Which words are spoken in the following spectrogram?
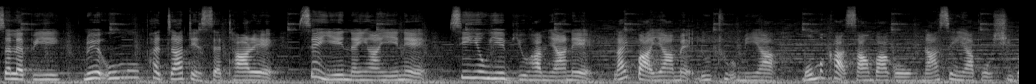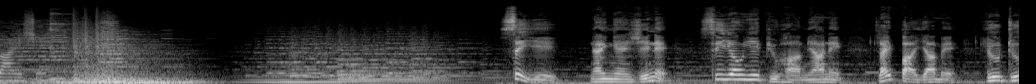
ဆက်လက်ပြီးຫນွေဦးမှုဖတ်ကြားတင်ဆက်ထားတဲ့စစ်ရေးနိုင်ငံရေးနဲ့စီယုံရေးဗျူဟာများနဲ့လိုက်ပါရမယ့်လူထုအမိယမိုးမခဆောင်းပါးကိုနားဆင်ရဖို့ရှိပါတယ်ရှင်။စစ်ရေးနိုင်ငံရေးနဲ့စီးရုံးရေးဗျူဟာများနဲ့လိုက်ပါရမယ်လူတု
